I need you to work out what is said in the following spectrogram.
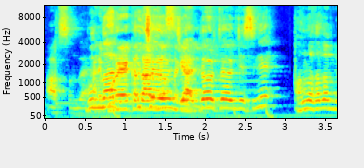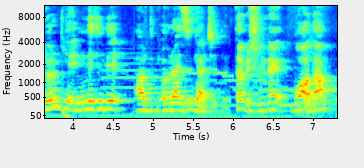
aslında. Yani Bundan buraya 3 kadar nasıl önce, geldik? 4 ay öncesini anlatalım diyorum ki milletin bir artık öğrensin gerçekten. Tabii şimdi bu adam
